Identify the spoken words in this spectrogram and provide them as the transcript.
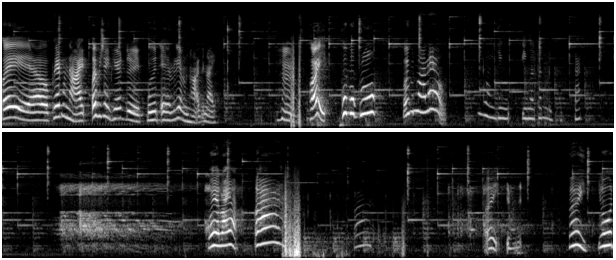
เฮ้ยเพชรมันหาย เอ้ยไม่ใช่เพชรเลยปืนเอเลี่ยนมันหายไปไหนเฮ้ยผู้บุกรุกเฮ้ยมันมาแล้วลองยิงยิงมาทันหนึ่ง เฮ้ยหยุดเฮ้ยหยุด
